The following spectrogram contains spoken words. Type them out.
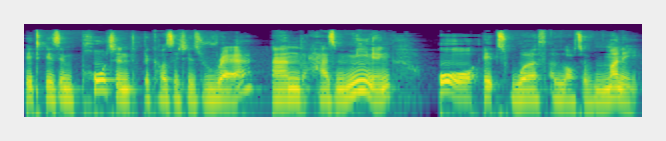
it is important because it is rare and has meaning, or it's worth a lot of money.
